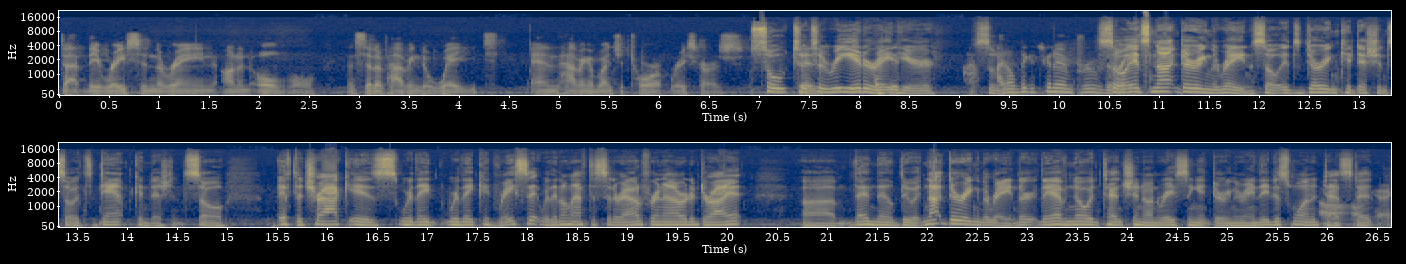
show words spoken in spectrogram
that they race in the rain on an oval instead of having to wait and having a bunch of tore up race cars? So to, to reiterate like, here, I- So- I don't think it's going to improve the so racing. it's not during the rain. So it's during conditions. So it's damp conditions. So if the track is where they where they could race it, where they don't have to sit around for an hour to dry it, um, then they'll do it. Not during the rain. They they have no intention on racing it during the rain. They just want to Oh, test it okay.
